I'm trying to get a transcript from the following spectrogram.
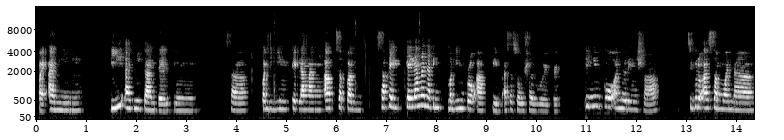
Pai, ah, ni D at ni Candel yung sa pagiging kailangan up sa pag sa kay, kailangan nating maging proactive as a social worker. Tingin ko ano rin siya siguro as someone na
